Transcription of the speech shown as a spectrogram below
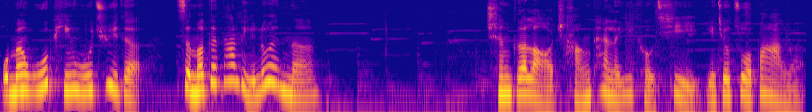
我们无凭无据的，怎么跟他理论呢？陈阁老长叹了一口气，也就作罢了。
